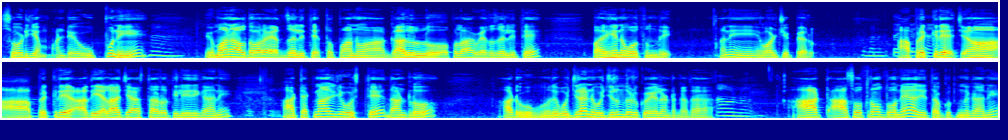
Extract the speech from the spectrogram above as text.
సోడియం అంటే ఉప్పుని విమానాల ద్వారా ఎదజల్లితే తుఫాను ఆ గాలుల లోపల వెదజల్లితే పదిహేను అవుతుంది అని వాళ్ళు చెప్పారు. ఆ ప్రక్రియ ఆ ప్రక్రియ అది ఎలా చేస్తారో తెలియదు కానీ ఆ టెక్నాలజీ వస్తే దాంట్లో ఆడు వజ్రాన్ని వజ్రంతో కోయాలంటాం కదా. ఆ ఆ సూత్రంతోనే అది తగ్గుతుంది కానీ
